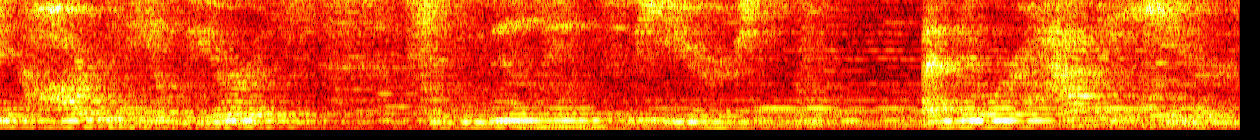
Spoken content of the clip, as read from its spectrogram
in harmony on the earth for millions of years, and they were happy here,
